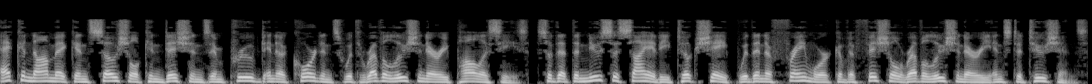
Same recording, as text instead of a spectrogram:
Economic and social conditions improved in accordance with revolutionary policies, so that the new society took shape within a framework of official revolutionary institutions,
